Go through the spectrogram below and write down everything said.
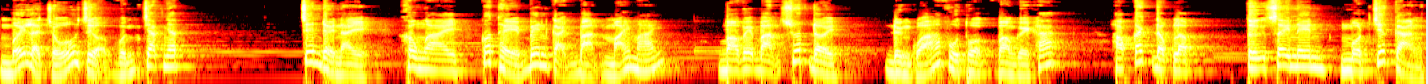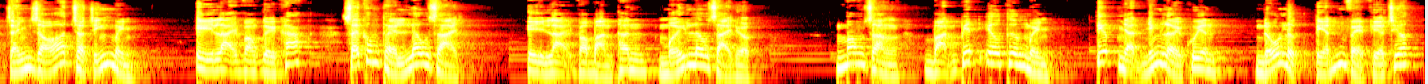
mới là chỗ dựa vững chắc nhất. Trên đời này, không ai có thể bên cạnh bạn mãi mãi. Bảo vệ bạn suốt đời, Đừng quá phụ thuộc vào người khác. Học cách độc lập, Tự xây nên một chiếc cảng tránh gió cho chính mình. Ỷ lại vào người khác sẽ không thể lâu dài, ỷ lại vào bản thân mới lâu dài được. Mong rằng bạn biết yêu thương mình, tiếp nhận những lời khuyên, nỗ lực tiến về phía trước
